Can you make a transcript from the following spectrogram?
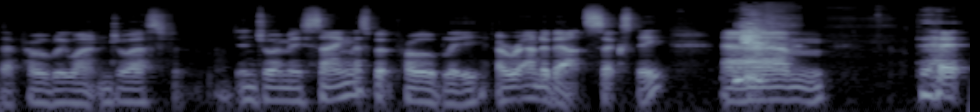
they probably won't enjoy us enjoy me saying this, but probably around about sixty, um, that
